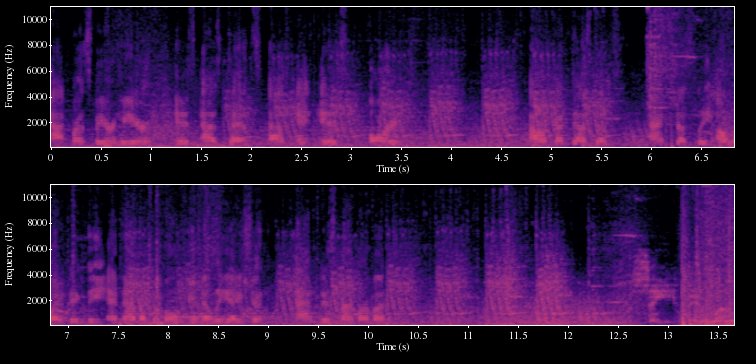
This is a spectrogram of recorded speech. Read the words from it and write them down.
atmosphere here is as dense as it is orange. Our contestants anxiously awaiting the inevitable humiliation and dismemberment. Say farewell.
